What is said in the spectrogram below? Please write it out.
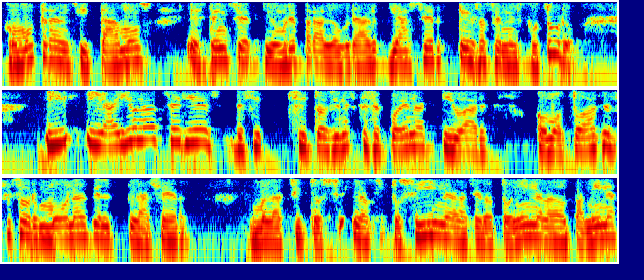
cómo transitamos esta incertidumbre para lograr ya certezas en el futuro. Y, y hay una serie de, de si- situaciones que se pueden activar, como todas esas hormonas del placer, como la, oxitocina, la serotonina, la dopamina,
